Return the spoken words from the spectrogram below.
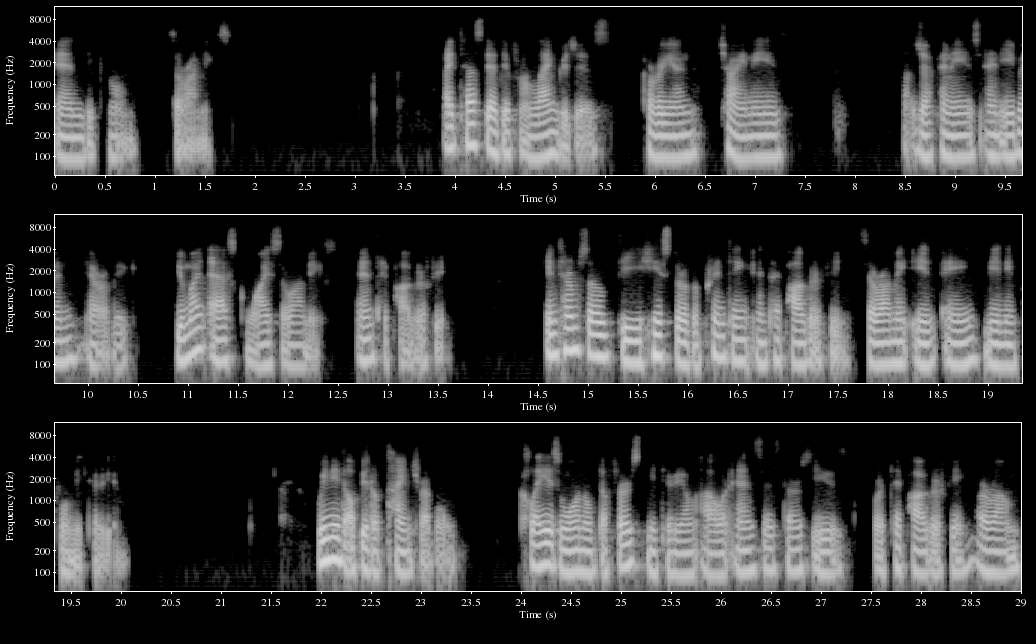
and become ceramics. I tested different languages, Korean, Chinese, uh, Japanese, and even Arabic. You might ask why ceramics and typography. In terms of the history of printing and typography, ceramic is a meaningful material. We need a bit of time travel. Clay is one of the first material our ancestors used for typography around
